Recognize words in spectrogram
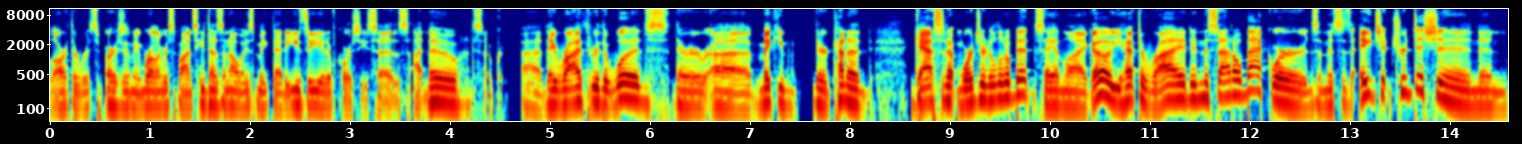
Arthur, or excuse me, Merlin responds, "He doesn't always make that easy." And of course, he says, "I know." No, uh, they ride through the woods. They're uh, making, they're kind of gassing up Mordred a little bit, saying like, "Oh, you have to ride in the saddle backwards, and this is ancient tradition." And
